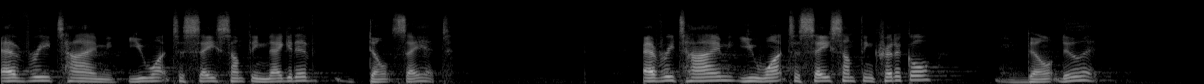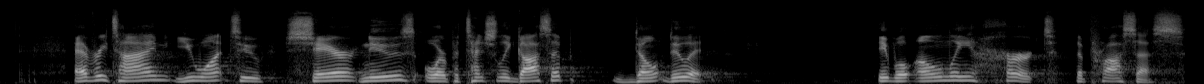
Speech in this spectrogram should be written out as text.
every time you want to say something negative, don't say it. Every time you want to say something critical, don't do it. Every time you want to share news or potentially gossip, don't do it. It will only hurt the process.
